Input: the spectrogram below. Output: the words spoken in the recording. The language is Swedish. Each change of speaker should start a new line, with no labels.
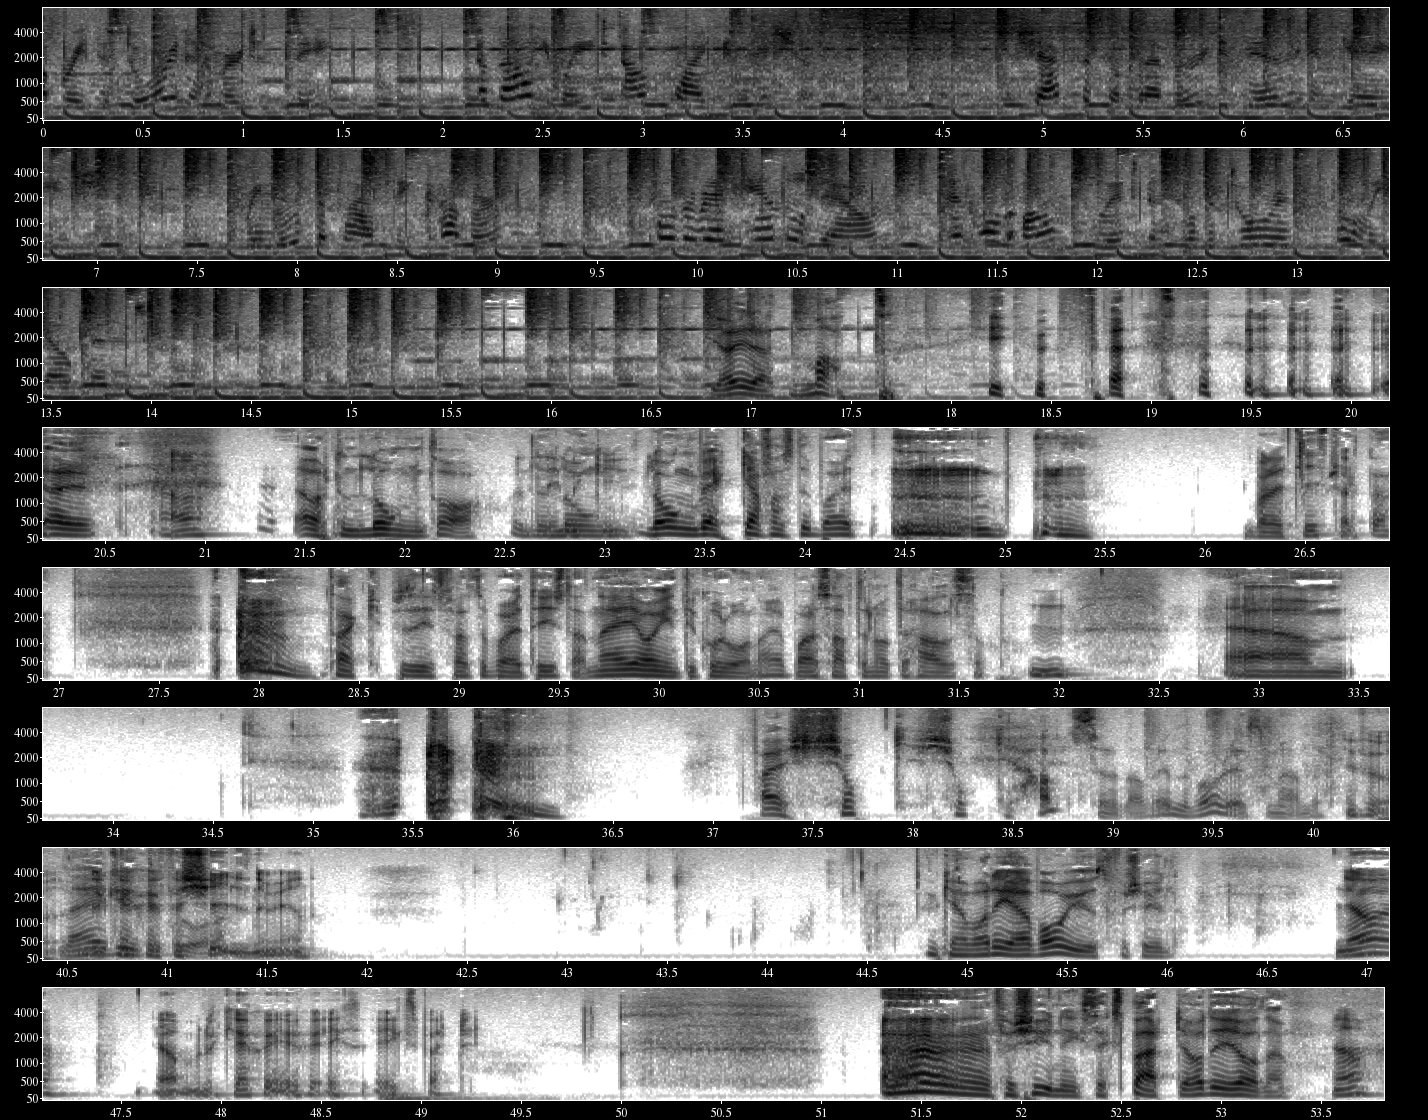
operate the door in an emergency. Evaluate outside conditions. Check that the lever is in engaged. Remove the plastic cover. Pull the red handle down and hold on to it until the door is fully opened.
Jag är rätt matt i huvudet. jag, är,
Ja,
det har varit en lång dag.
Det
Eller
är
lång,
mycket.
lång vecka fast det bara är ett...
bara tisdag.
Tack, precis fast det bara är tisdag. Nej, jag har inte corona. Jag bara satte något i halsen.
Mm.
Um, Fan, jag är tjock, tjock i halsen idag. Jag vet inte vad det är som händer.
Du, får,
Nej,
du
är
kanske är förkyld nu igen.
Hur kan vara det? Jag var ju just förkyld.
Ja, ja men du kanske är ex- expert.
Förkylningsexpert, ja det gör det.
Ja,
